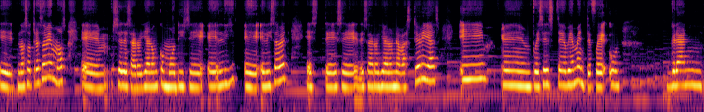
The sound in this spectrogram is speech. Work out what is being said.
eh, nosotros sabemos em, se desarrollaron como dice Eli, eh, Elizabeth este se desarrollaron nuevas teorías y em, pues este obviamente fue un gran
